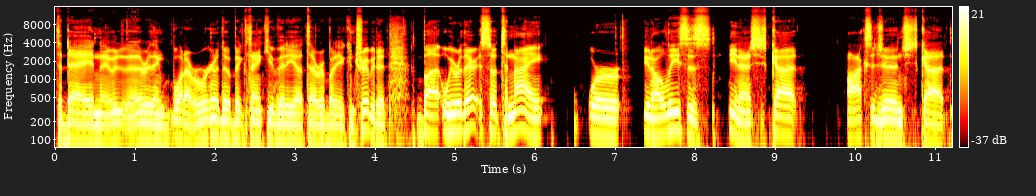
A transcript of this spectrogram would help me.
today and everything, whatever. We're going to do a big thank you video to everybody who contributed. But we were there. So tonight, we're, you know, Elise is, you know, she's got oxygen, she's got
